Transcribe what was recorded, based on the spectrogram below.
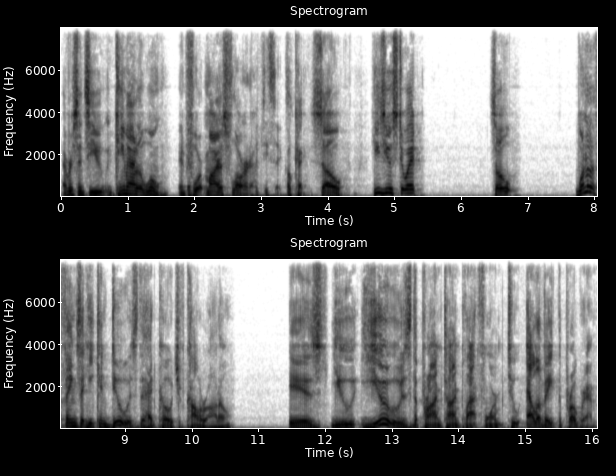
Ever since he came out of the womb in Fort Myers, Florida. 56. Okay. So he's used to it. So one of the things that he can do as the head coach of Colorado is you use the primetime platform to elevate the program,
